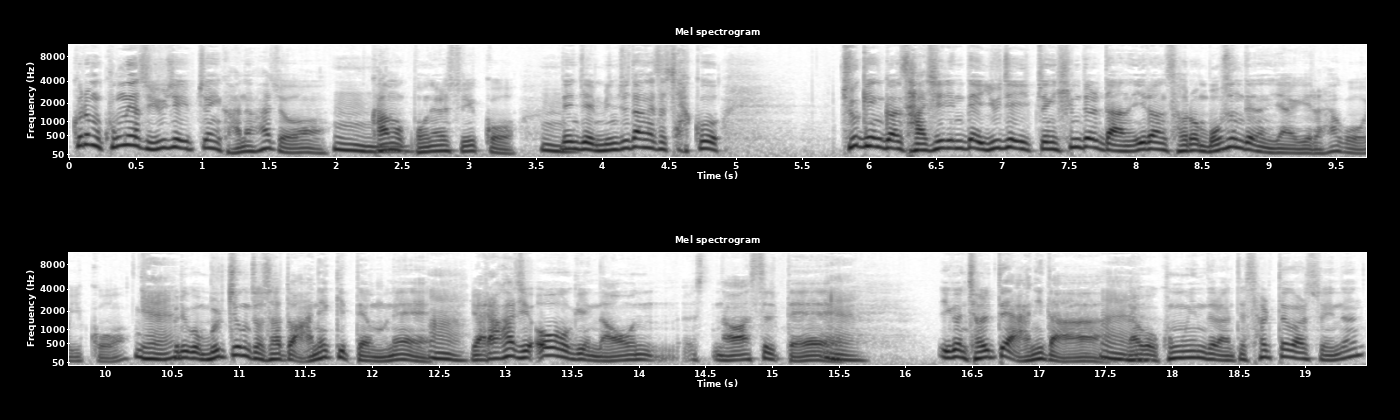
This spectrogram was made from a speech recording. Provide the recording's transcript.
그러면 국내에서 유죄 입증이 가능하죠. 음. 감옥 보낼 수 있고. 음. 근데 이제 민주당에서 자꾸 죽인 건 사실인데 유죄 입증이 힘들다는 이런 서로 모순되는 이야기를 하고 있고 예. 그리고 물증 조사도 안 했기 때문에 어. 여러 가지 의혹이 나온 나왔을 때 예. 이건 절대 아니다라고 예. 국민들한테 설득할 수 있는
